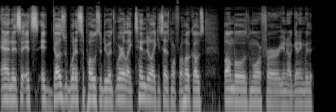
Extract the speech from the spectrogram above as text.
and it's it's it does what it's supposed to do. It's where like Tinder, like you said, is more for hookups. Bumble is more for you know getting with.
